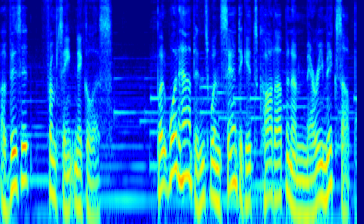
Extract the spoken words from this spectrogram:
a visit from St. Nicholas. But what happens when Santa gets caught up in a merry mix up?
